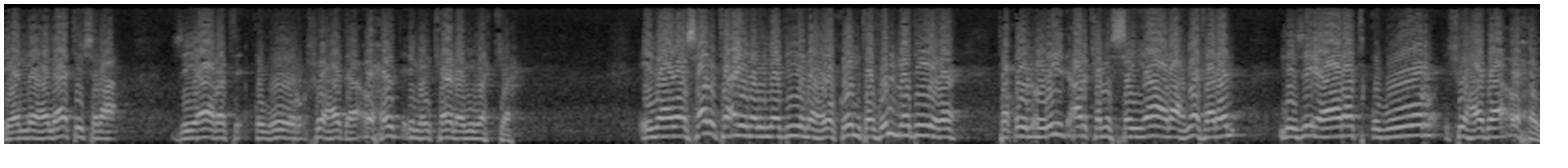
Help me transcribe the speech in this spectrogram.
لأنها لا تشرع زيارة قبور شهداء أحد لمن كان بمكة. إذا وصلت إلى المدينة وكنت في المدينة تقول أريد أركب السيارة مثلا لزيارة قبور شهداء أحد.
